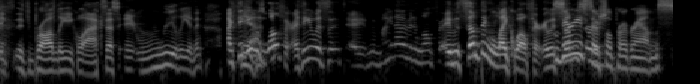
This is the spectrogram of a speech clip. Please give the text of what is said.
it's, it's broadly equal access. It really isn't. I think Yeah. it was welfare. I think it was. uh, It might not have been welfare. It was something like welfare. It was Various social programs.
